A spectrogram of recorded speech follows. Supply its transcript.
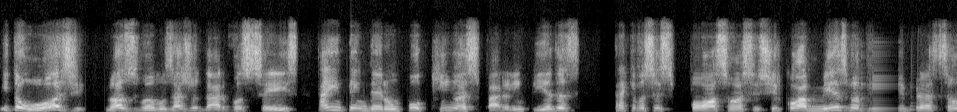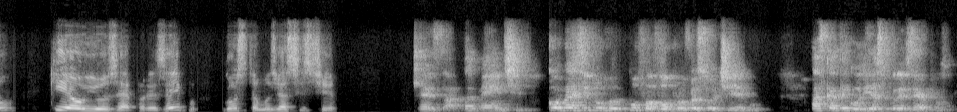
Então, hoje, nós vamos ajudar vocês a entender um pouquinho as Paralimpíadas para que vocês possam assistir com a mesma vibração que eu e o Zé, por exemplo, gostamos de assistir. Exatamente. Comece, por favor, professor Diego. As categorias, por exemplo,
